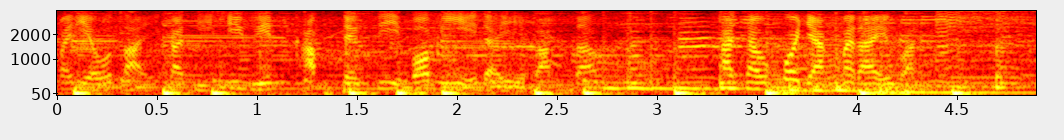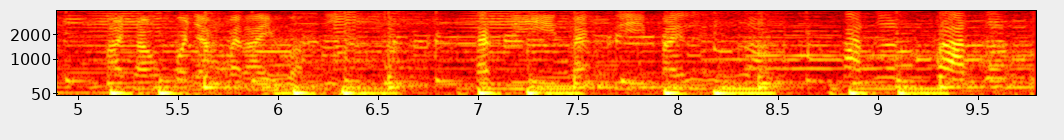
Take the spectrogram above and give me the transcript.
ไปเดียวใส่กะทิชีวิตขับแท็กซี่บ่มีใดบักเศร้าข้าเจ้าก็ยังไม่ได้วันนี้ข้าเจ้าก็ยังไม่ได้วันนี้แท็กซี่แท็กซี่ไปเรื่อยขาดเงินขาดเงิน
